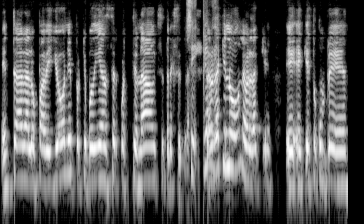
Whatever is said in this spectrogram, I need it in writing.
entrar a los pabellones porque podían ser cuestionados, etcétera, etcétera. La verdad que no, la verdad que, que esto cumple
